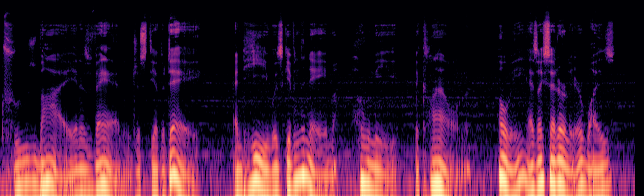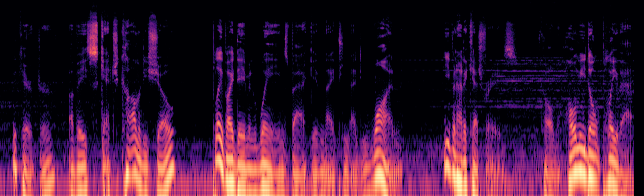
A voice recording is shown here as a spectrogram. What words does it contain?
cruise by in his van just the other day, and he was given the name Homie the Clown. Homie, as I said earlier, was the character of a sketch comedy show played by Damon Wayans back in 1991. He even had a catchphrase called Homie Don't Play That.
